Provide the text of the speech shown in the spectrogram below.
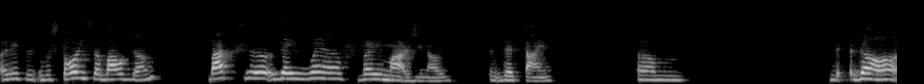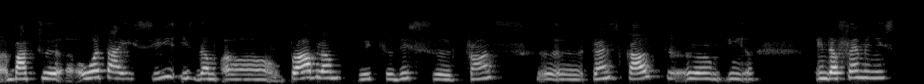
a little stories about them, but uh, they were very marginal at that time. Um, the, the, but uh, what I see is the uh, problem with this uh, trans uh, trans cult um, in, in, the feminist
